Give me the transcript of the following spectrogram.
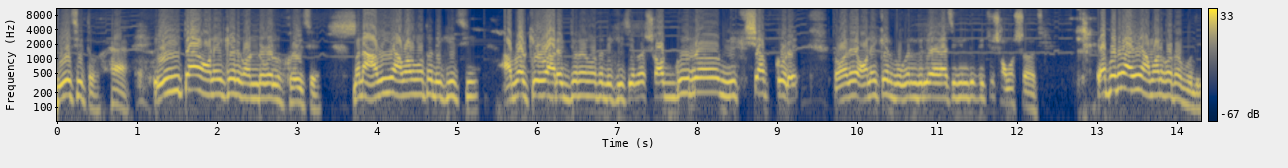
দিয়েছি তো হ্যাঁ। এইটা অনেকের গন্ডগোল হয়েছে। মানে আমি আমার মতো দেখিয়েছি, আবার কেউ আরেকজনের মতো দেখিয়েছি। এবার সবগুলো মিক্স আপ করে তোমাদের অনেকের বোগেনভিলিয়ার আছে কিন্তু কিছু সমস্যা হচ্ছে এবার প্রথমে আমি আমার কথা বলি।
